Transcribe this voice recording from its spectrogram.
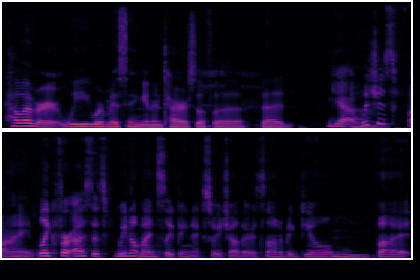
however, we were missing an entire sofa bed Yeah, which Um, is fine. Like for us, it's we don't mind sleeping next to each other. It's not a big deal. mhm. But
